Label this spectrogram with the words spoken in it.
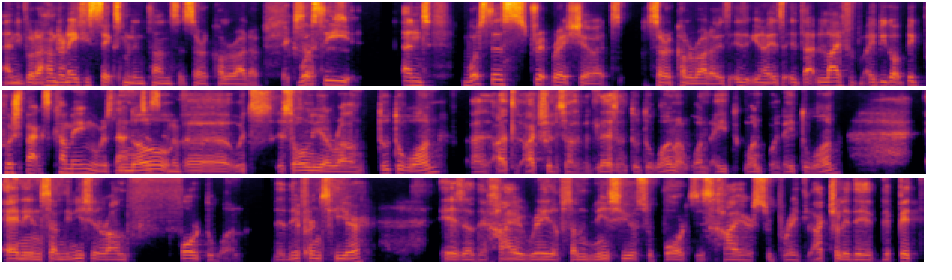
and you've got 186 million tons at Cerro Colorado. What's the and what's the strip ratio at Cerro Colorado? Is, is, you know is, is that life of have you got big pushbacks coming or is that no? Just kind of... uh, it's it's only around two to one uh, actually it's a little bit less than 2 to 1 or 1.8 to 1 and in San Dionisio around 4 to 1 the difference here is that the higher grade of San Dionisio supports this higher strip ratio actually the, the pit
